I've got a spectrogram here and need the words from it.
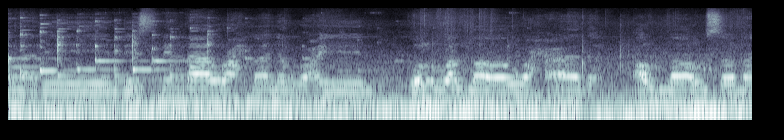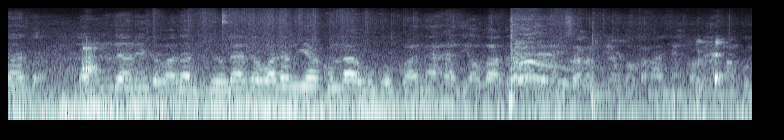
العظيم بسم الله الرحمن الرحيم قل هو الله أحد الله الصمد لم يلد ولم يولد ولم يكن له كفوا أحد يا الله تسلم salam ya Allah karena hanya Engkau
